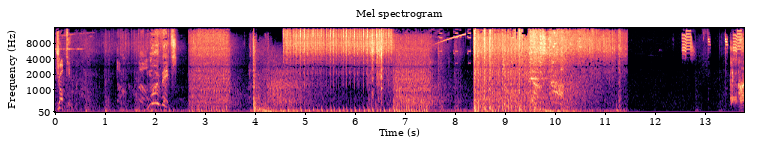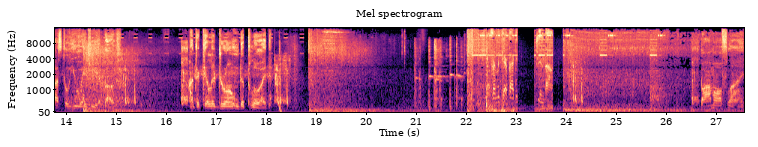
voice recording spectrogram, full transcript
Dropped him. Move it! Hostile UAV above. Hunter killer drone deployed. Bomb offline.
